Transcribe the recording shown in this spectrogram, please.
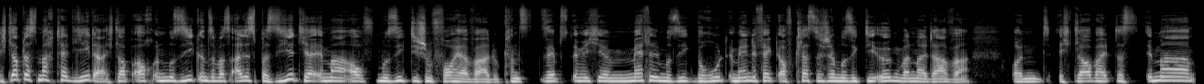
Ich glaube, das macht halt jeder. Ich glaube, auch in Musik und sowas, alles basiert ja immer auf Musik, die schon vorher war. Du kannst selbst irgendwelche Metal-Musik beruht im Endeffekt auf klassischer Musik, die irgendwann mal da war. Und ich glaube halt, dass immer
